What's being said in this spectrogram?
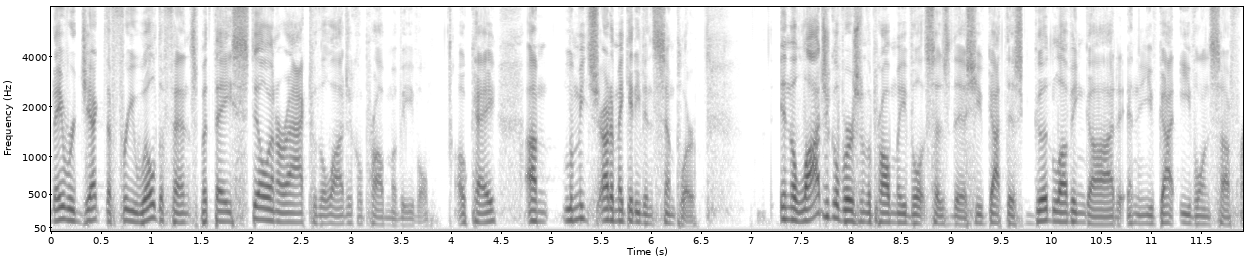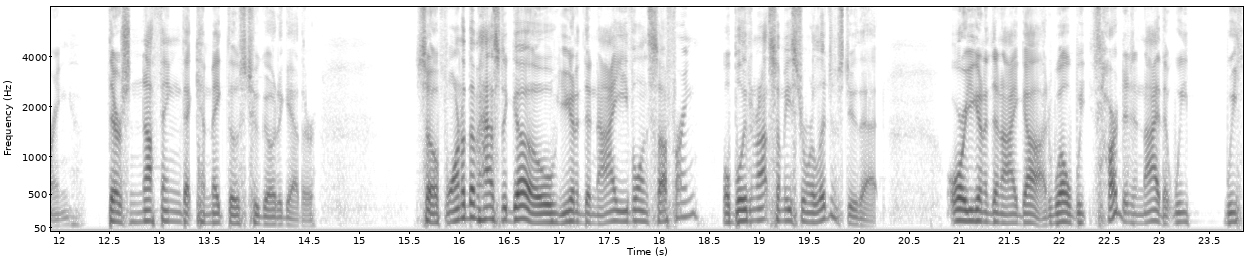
they reject the free will defense, but they still interact with the logical problem of evil. Okay, um, let me try to make it even simpler. In the logical version of the problem of evil, it says this: you've got this good, loving God, and then you've got evil and suffering. There's nothing that can make those two go together. So if one of them has to go, you're going to deny evil and suffering? Well, believe it or not, some Eastern religions do that. Or are you going to deny God? Well, we, it's hard to deny that we, we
